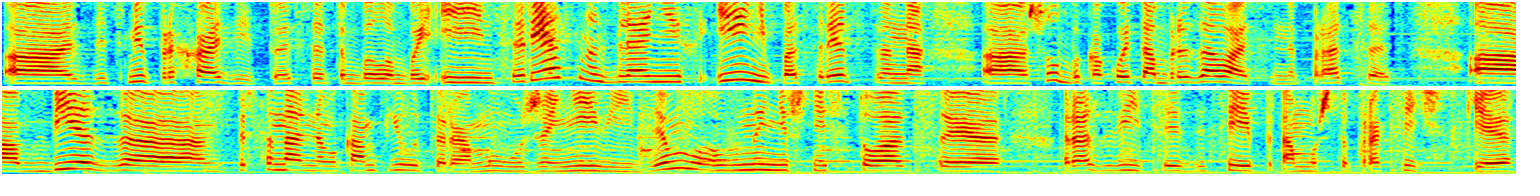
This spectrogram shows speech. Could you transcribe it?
а, с детьми проходить. То есть это было бы и интересно для них, и непосредственно шел бы какой-то образовательный процесс. А, без персонального компьютера мы уже не видим в нынешней ситуации развития детей, потому что практически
